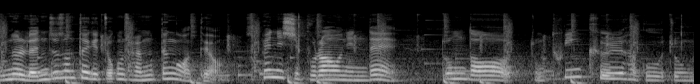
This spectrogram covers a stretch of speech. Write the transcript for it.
오늘 렌즈 선택이 조금 잘못된 것 같아요. 스페니쉬 브라운인데 좀더좀 twinkle하고 좀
